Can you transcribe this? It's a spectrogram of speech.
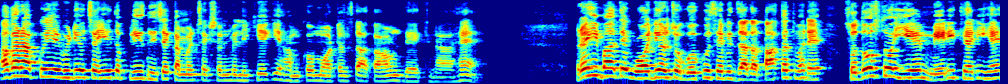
अगर आपको ये वीडियो चाहिए तो प्लीज़ नीचे कमेंट सेक्शन में लिखिए कि हमको मॉडल्स का अकाउंट देखना है। रही बात एक वॉरियर जो गोकू से भी ज़्यादा ताकतवर है। सो दोस्तों, ये मेरी थियोरी है।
